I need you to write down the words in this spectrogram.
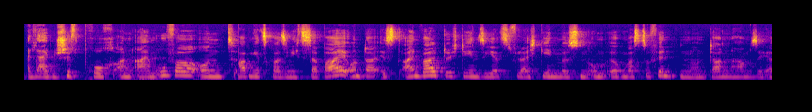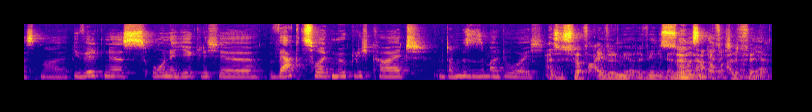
erleiden Schiffbruch an einem Ufer und haben jetzt quasi nichts dabei und da ist ein Wald, durch den sie jetzt vielleicht gehen müssen, um irgendwas zu finden. Und dann haben sie erstmal die Wildnis ohne jegliche Werkzeugmöglichkeit und dann müssen sie mal durch. Also Survival mehr oder weniger, So ne? Na, auf alle Richtung, Fälle. ja.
